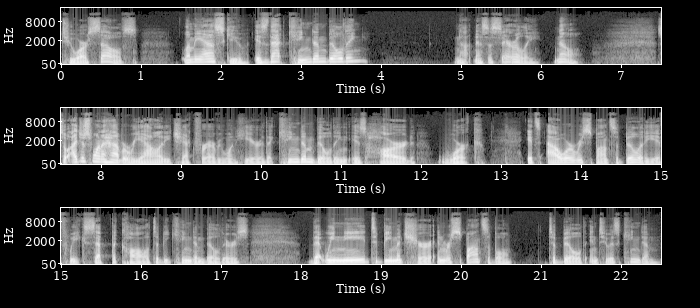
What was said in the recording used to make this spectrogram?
to ourselves. Let me ask you, is that kingdom building? Not necessarily. No. So I just want to have a reality check for everyone here that kingdom building is hard work. It's our responsibility if we accept the call to be kingdom builders that we need to be mature and responsible to build into his kingdom.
